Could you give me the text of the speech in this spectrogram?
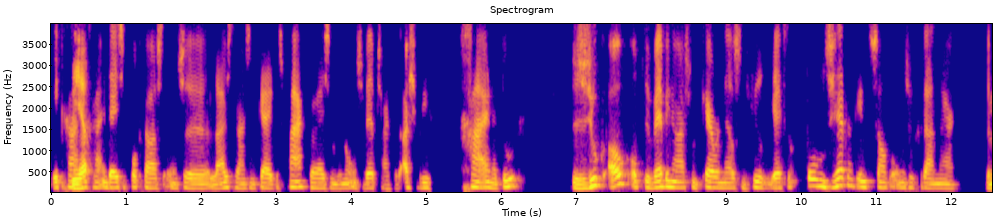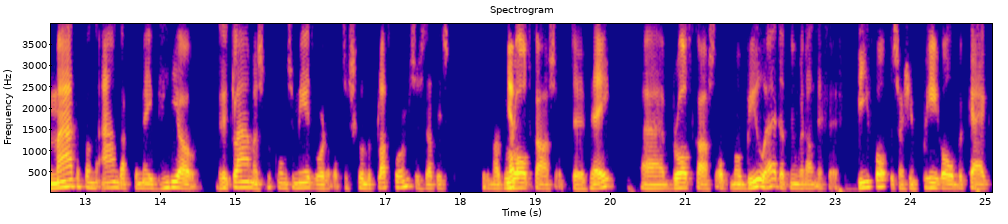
Ik ga, ik ga, in deze podcast onze luisteraars en kijkers vaak verwijzen naar onze website. Dus alsjeblieft, ga er naartoe. Zoek ook op de webinars van Karen Nelson Field. Die heeft een ontzettend interessant onderzoek gedaan naar de mate van de aandacht waarmee video reclames geconsumeerd worden op de verschillende platforms. Dus dat is broadcast op tv, uh, broadcast op mobiel, hè, dat noemen we dan even, even default. Dus als je een pre-roll bekijkt,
